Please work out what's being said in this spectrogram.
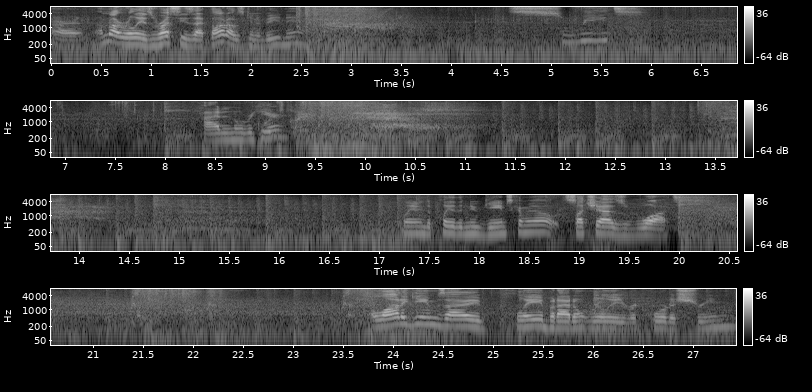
Alright, I'm not really as rusty as I thought I was going to be, damn. Hiding over here. Planning to play the new games coming out? Such as what? A lot of games I play, but I don't really record a stream.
